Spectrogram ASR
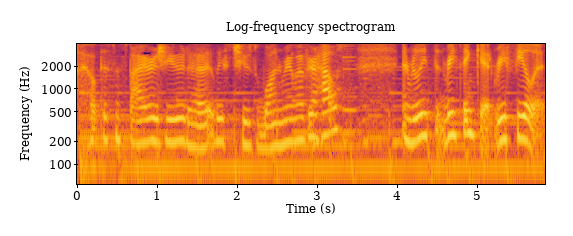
I hope this inspires you to at least choose one room of your house and really th- rethink it, refeel it,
